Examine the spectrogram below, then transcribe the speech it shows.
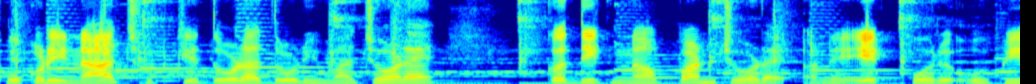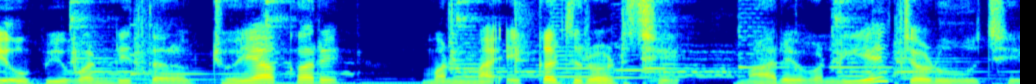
કુકડી ના છૂટકે દોડા દોડીમાં જોડાય. કદીક ન પણ જોડાય અને એક કોરે ઊભી ઊભી વંડી તરફ જોયા કરે. મનમાં એક જ રઢ છે. મારે વંડીએ ચડવું છે.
